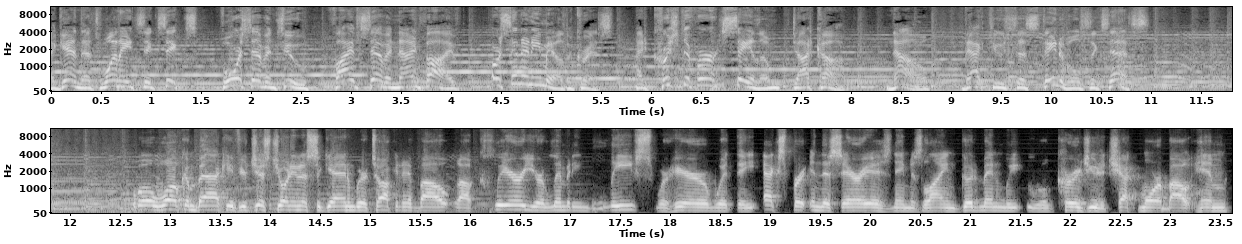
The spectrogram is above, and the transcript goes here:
Again, that's 1 866 472 5795. Or send an email to Chris at ChristopherSalem.com. Now, back to sustainable success. Well, welcome back. If you're just joining us again, we're talking about uh, clear your limiting beliefs. We're here with the expert in this area. His name is Lion Goodman. We will encourage you to check more about him.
